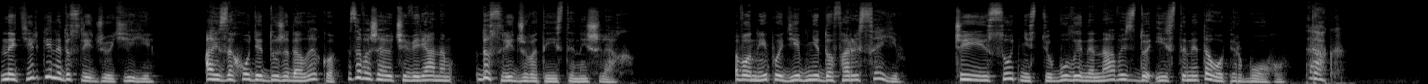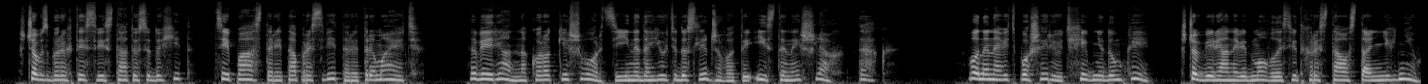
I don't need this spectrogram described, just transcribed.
не тільки не досліджують її, а й заходять дуже далеко, заважаючи вірянам досліджувати істинний шлях. Вони подібні до фарисеїв, чиєю сутністю були ненависть до істини та опір Богу. Так. Щоб зберегти свій статус і дохід, ці пастирі та пресвітери тримають вірян на короткій шворці і не дають досліджувати істинний шлях. Так. Вони навіть поширюють хибні думки, щоб віряни відмовились від Христа останніх днів.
